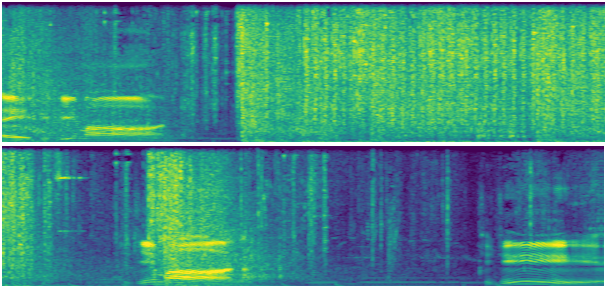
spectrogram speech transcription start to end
Hey, GG Mon! Digimon! GG!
